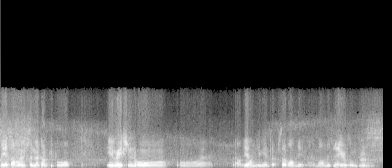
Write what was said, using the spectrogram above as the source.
beta var ute med tanke på innovation og, og uh, ja, de andre gametrapsa, vanlige, vanlige player og sånt. Mm.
